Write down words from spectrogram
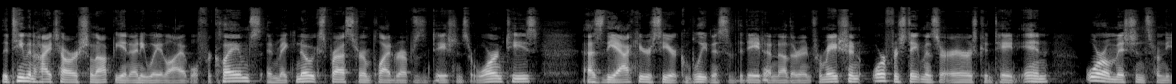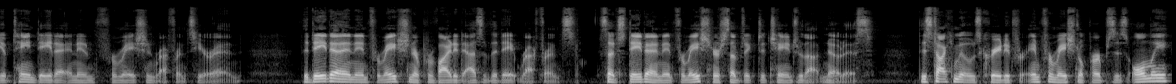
The team in Hightower shall not be in any way liable for claims and make no express or implied representations or warranties as the accuracy or completeness of the data and other information, or for statements or errors contained in or omissions from the obtained data and information referenced herein. The data and information are provided as of the date referenced. Such data and information are subject to change without notice. This document was created for informational purposes only.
